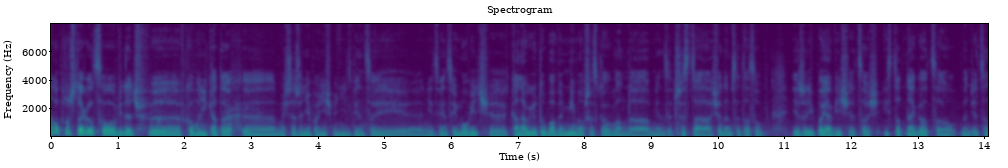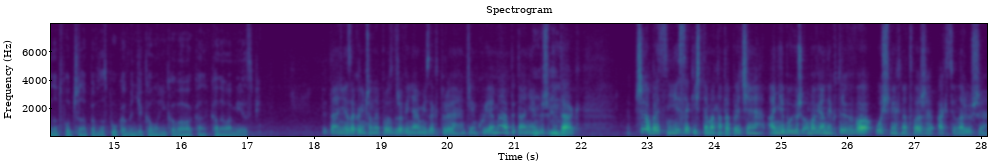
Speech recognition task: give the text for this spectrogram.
Oprócz tego, co widać w, w komunikatach, e, myślę, że nie powinniśmy nic więcej, e, nic więcej mówić. E, Kanał YouTube'owy mimo wszystko ogląda między 300 a 700 osób. Jeżeli pojawi się coś istotnego, co będzie cenotwórcze, na pewno spółka będzie komunikowała kan- kanałami ESPI. Pytanie zakończone pozdrowieniami, za które dziękujemy, a pytanie brzmi tak. Czy obecnie jest jakiś temat na tapecie, a nie był już omawiany, który wywoła uśmiech na twarzy akcjonariuszy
